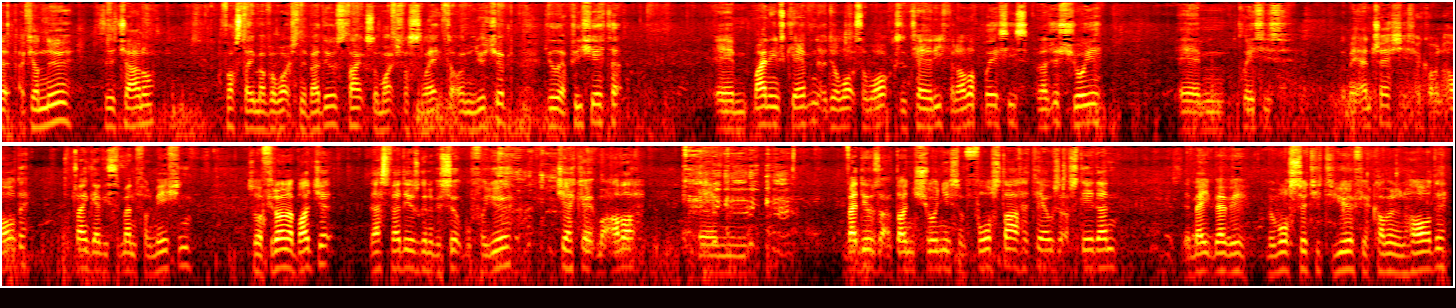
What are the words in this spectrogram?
If you're new to the channel, first time ever watching the videos, thanks so much for selecting it on YouTube, really appreciate it. Um, my name's Kevin, I do lots of walks in Tenerife and other places and I just show you um, places that might interest you if you're coming holiday. I'll try and give you some information. So if you're on a budget, this video is going to be suitable for you. Check out my other um, videos that I've done showing you some four star hotels that I've stayed in. They might maybe be more suited to you if you're coming on holiday.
